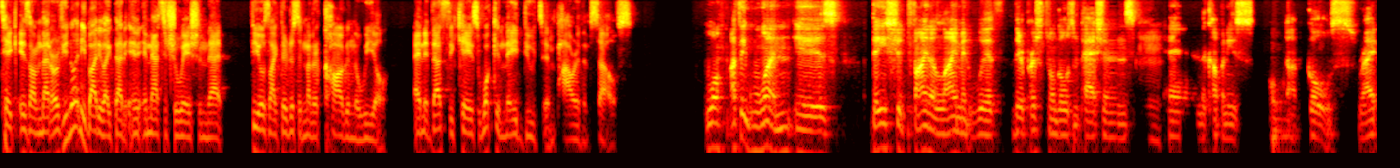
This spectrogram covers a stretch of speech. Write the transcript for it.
take is on that or if you know anybody like that in, in that situation that feels like they're just another cog in the wheel? And if that's the case, what can they do to empower themselves? Well, I think one is they should find alignment with their personal goals and passions mm. and the company's uh, goals, right?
